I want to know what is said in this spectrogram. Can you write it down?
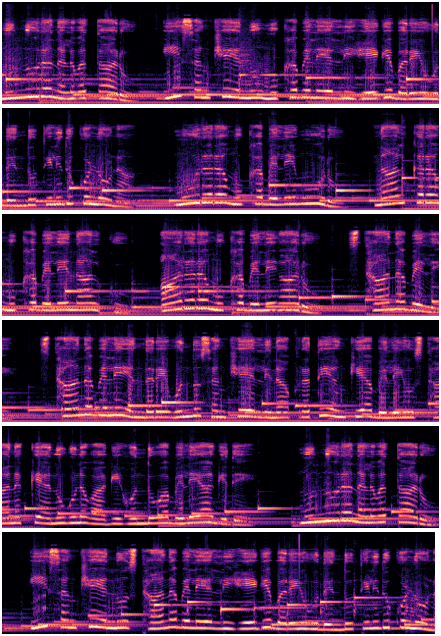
ಮುನ್ನೂರ ನಲವತ್ತಾರು ಈ ಸಂಖ್ಯೆಯನ್ನು ಮುಖಬೆಲೆಯಲ್ಲಿ ಹೇಗೆ ಬರೆಯುವುದೆಂದು ತಿಳಿದುಕೊಳ್ಳೋಣ. ಮೂರರ ಮುಖಬೆಲೆ ಮೂರು, ನಾಲ್ಕರ ಮುಖಬೆಲೆ ನಾಲ್ಕು, ಆರರ ಮುಖಬೆಲೆ ಆರು. ಸ್ಥಾನ ಬೆಲೆ ಸ್ಥಾನ ಬೆಲೆ ಎಂದರೆ ಒಂದು ಸಂಖ್ಯೆಯಲ್ಲಿನ ಪ್ರತಿ ಅಂಕಿಯ ಬೆಲೆಯು ಸ್ಥಾನಕ್ಕೆ ಅನುಗುಣವಾಗಿ ಹೊಂದುವ ಬೆಲೆಯಾಗಿದೆ. ಮುನ್ನೂರ ನಲವತ್ತಾರು ಈ ಸಂಖ್ಯೆಯನ್ನು ಸ್ಥಾನ ಬೆಲೆಯಲ್ಲಿ ಹೇಗೆ ಬರೆಯುವುದೆಂದು ತಿಳಿದುಕೊಳ್ಳೋಣ.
